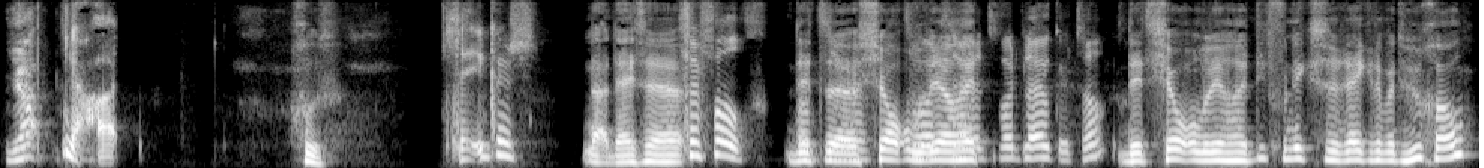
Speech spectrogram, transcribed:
Ja. Ja. Goed. Zekers. Nou, deze. Vervolg. Dit uh, showonderdeel. Het, heet, het wordt leuker, toch? Dit showonderdeel heet niet voor niks rekenen met Hugo.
